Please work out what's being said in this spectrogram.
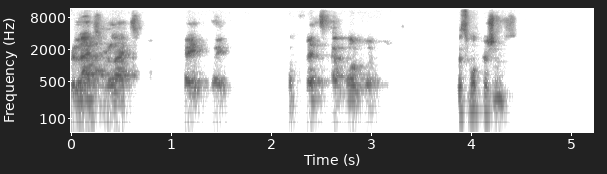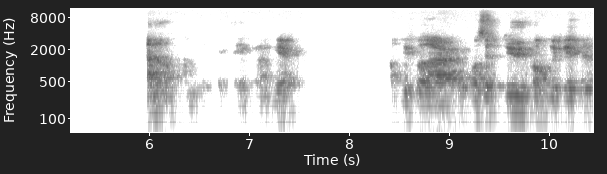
Relax, relax. Wait, wait. Let's have one question. There's more questions? I don't know. I'm just taking from here. Some People are, was it too complicated?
